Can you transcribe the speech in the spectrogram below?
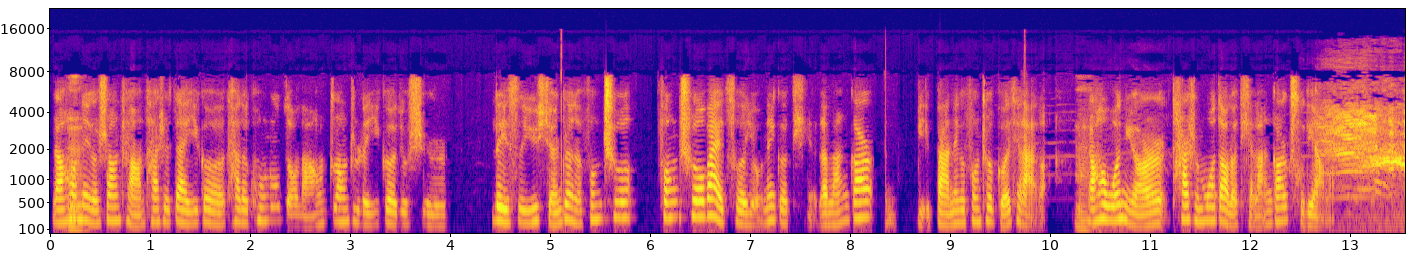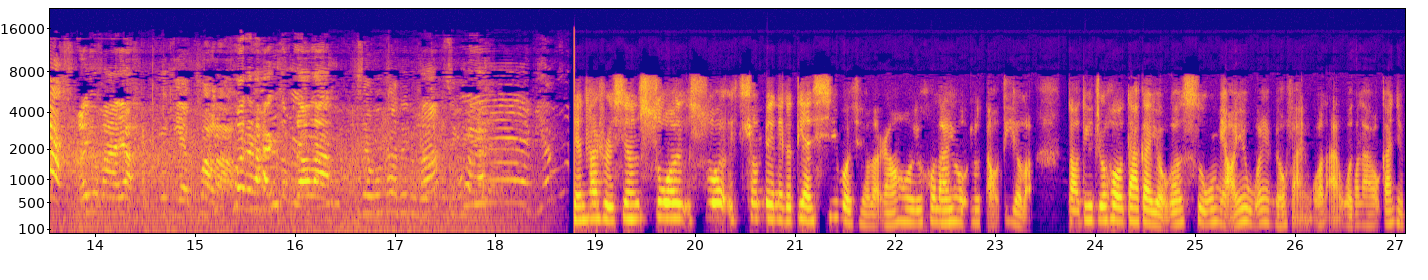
然后那个商场它是在一个它的空中走廊装置了一个就是类似于旋转的风车风车外侧有那个铁的栏杆儿，比把那个风车隔起来了。嗯然后我女儿她是摸到了铁栏杆儿触电了。哎呦妈呀，给电破了。破着了还是怎么着了？现在我看这个啊，事情快来！先她是先缩缩先被那个电吸过去了，然后又后来又又倒地了。倒地之后大概有个四五秒，因为我也没有反应过来，我后来我赶紧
